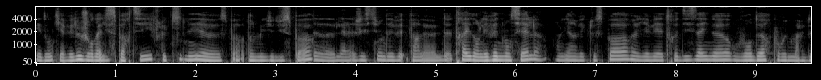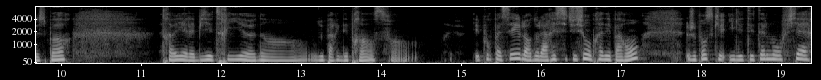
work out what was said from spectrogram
Et donc il y avait le journaliste sportif, le kiné euh, sport dans le milieu du sport, euh, la gestion des, enfin le, travail dans l'événementiel en lien avec le sport. Il y avait être designer ou vendeur pour une marque de sport, travailler à la billetterie euh, du Parc des Princes. Enfin Et pour passer lors de la restitution auprès des parents, je pense qu'il était tellement fier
